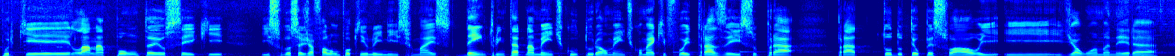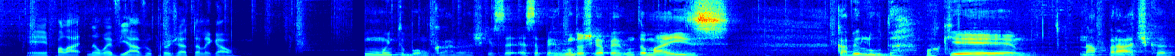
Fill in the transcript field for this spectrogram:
porque lá na ponta eu sei que isso você já falou um pouquinho no início, mas dentro, internamente, culturalmente, como é que foi trazer isso para todo o teu pessoal e, e, e de alguma maneira é, falar, não é viável, o projeto é legal? Muito bom, cara. Acho que essa, essa pergunta acho que é a pergunta mais cabeluda, porque na prática,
